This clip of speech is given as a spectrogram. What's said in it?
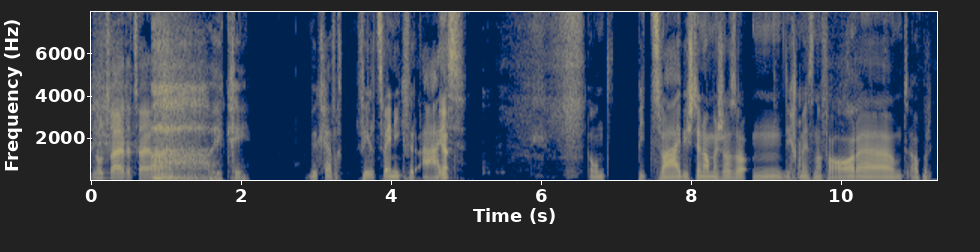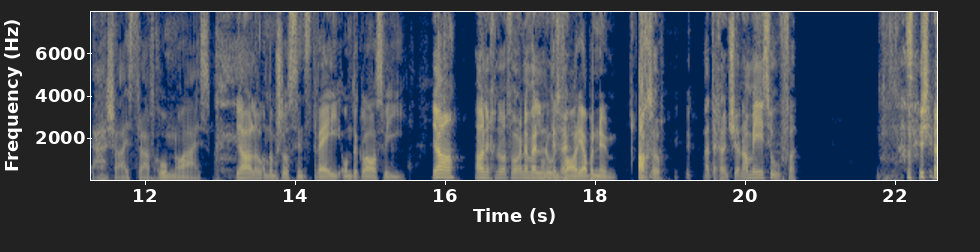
02, 02 oder 2. Ah, wirklich. Wirklich einfach viel zu wenig für eins. Und bei zwei bist du dann aber schon so, «Hm, ich muss noch fahren. Und, aber ja, scheiß drauf, komm, noch eins. Ja, Und logisch. am Schluss sind es drei und ein Glas Wein. Ja, habe ich nur vorne wollen Und dann ausreden. fahre ich aber nicht mehr. Ach so. Ja, dann könntest du ja noch mehr saufen. Das ist ja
